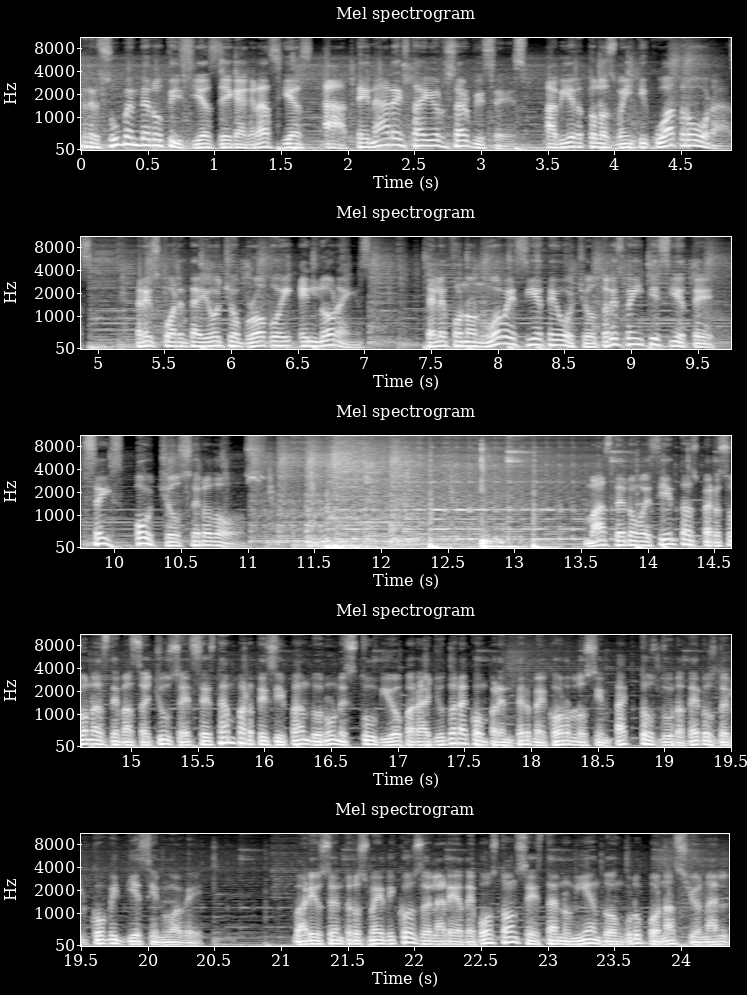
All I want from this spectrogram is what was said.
resumen de noticias llega gracias a Tenar Tire Services, abierto las 24 horas, 348 Broadway en Lawrence. Teléfono 978-327-6802. Más de 900 personas de Massachusetts están participando en un estudio para ayudar a comprender mejor los impactos duraderos del COVID-19. Varios centros médicos del área de Boston se están uniendo a un grupo nacional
